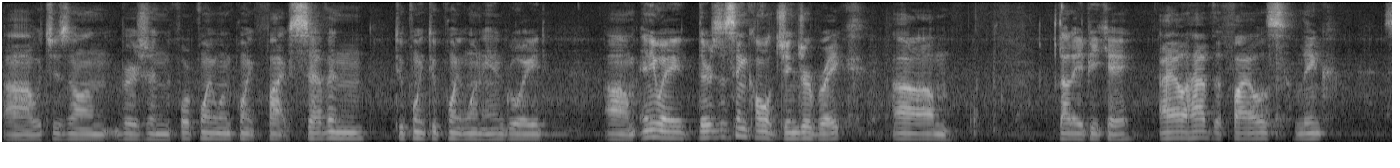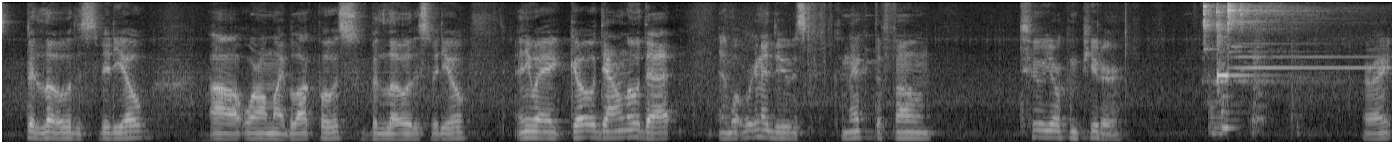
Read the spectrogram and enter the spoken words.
uh, which is on version 4.1.57, 2.2.1 Android. Um, anyway, there's this thing called Gingerbreak um, .apk. I'll have the files link below this video uh, or on my blog post below this video. Anyway, go download that and what we're gonna do is connect the phone to your computer. Alright,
